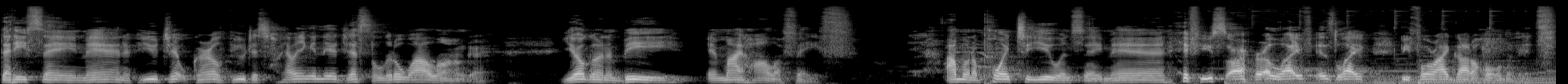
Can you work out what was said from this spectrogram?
That He's saying, man, if you just, girl, if you just hang in there just a little while longer, you're going to be in my hall of faith. I'm going to point to you and say, man, if you saw her life, his life, before I got a hold of it.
